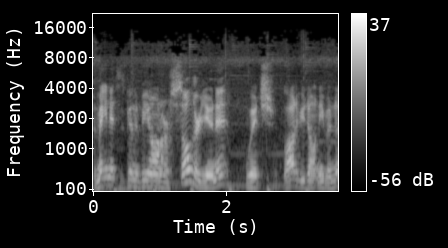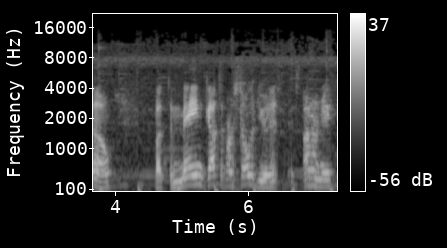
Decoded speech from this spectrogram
The maintenance is going to be on our solar unit, which a lot of you don't even know. But the main guts of our solar unit is underneath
